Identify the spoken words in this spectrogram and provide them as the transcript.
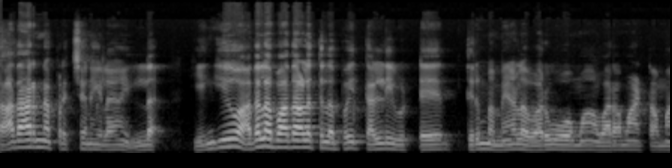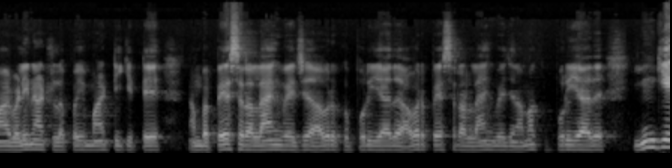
சாதாரண பிரச்சனைலாம் இல்லை. எங்கேயோ அதல பாதாளத்தில் போய் தள்ளி விட்டு திரும்ப மேலே வருவோமா வரமாட்டோமா வெளிநாட்டில் போய் மாட்டிக்கிட்டு நம்ம பேசுகிற லாங்குவேஜ் அவருக்கு புரியாது அவர் பேசுகிற லாங்குவேஜ் நமக்கு புரியாது. இங்கே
